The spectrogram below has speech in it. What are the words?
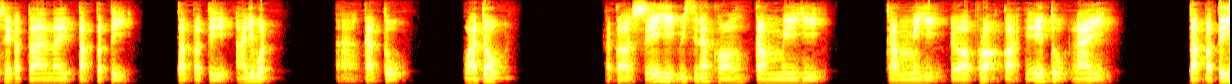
เสกตาในตัปปติตัปปติอายุบทอ่ากัตตุวาจกแล้วก็เสหิวิสิณะของกัมเมหิกัมเมหิแปลว่าเพราะก็เหตุในตัปปติ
